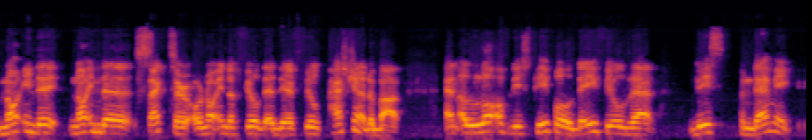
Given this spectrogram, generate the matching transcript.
not in the not in the sector or not in the field that they feel passionate about. And a lot of these people, they feel that this pandemic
